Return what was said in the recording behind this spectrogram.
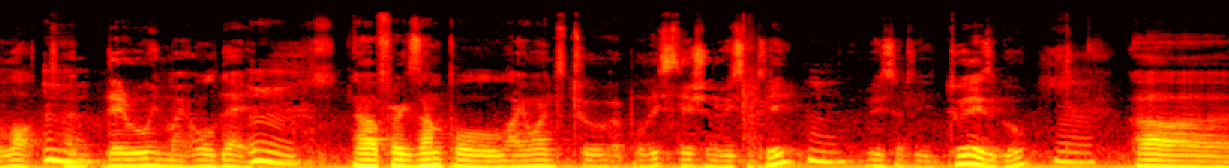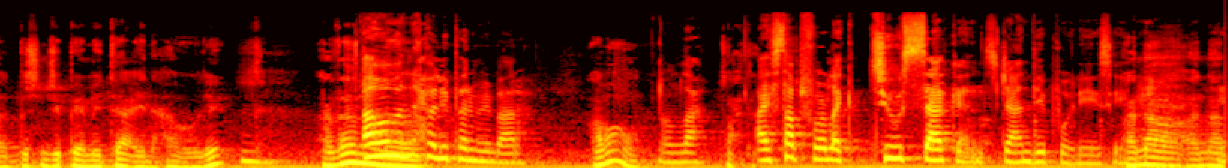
a lot Mm-hmm. and they ruin my whole day Mm. uh, for example I went to a police station recently Mm. recently two days ago Mm. uh, باش نجيب بيرمي تاعي نحاولوا لي Mm. and then أول ما uh, نحولي برمي البارح ah bon والله صحتك. I stopped for like two seconds جا عندي بوليسي انا انا Yeah,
